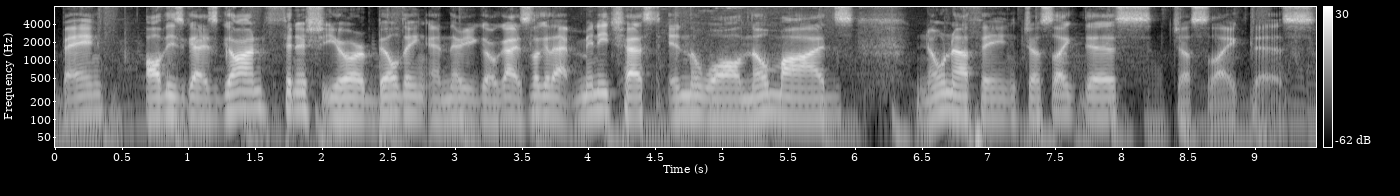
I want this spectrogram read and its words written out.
Bang. All these guys gone. Finish your building, and there you go, guys. Look at that mini chest in the wall. No mods, no nothing. Just like this, just like this.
